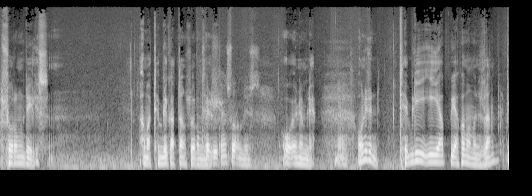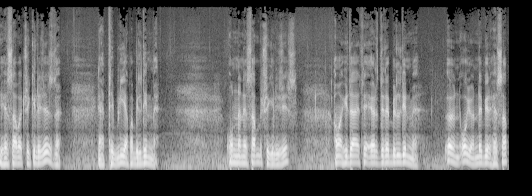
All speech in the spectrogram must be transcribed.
sorumlu değiliz. Ama tebligattan sorumluyuz. Tebliğden sorumluyuz. O önemli. Evet. Onun için tebliği iyi yap yapamamamızdan bir hesaba çekileceğiz de. Yani tebliğ yapabildin mi? Ondan hesabı çekileceğiz. Ama hidayete erdirebildin mi? Ön, o yönde bir hesap,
